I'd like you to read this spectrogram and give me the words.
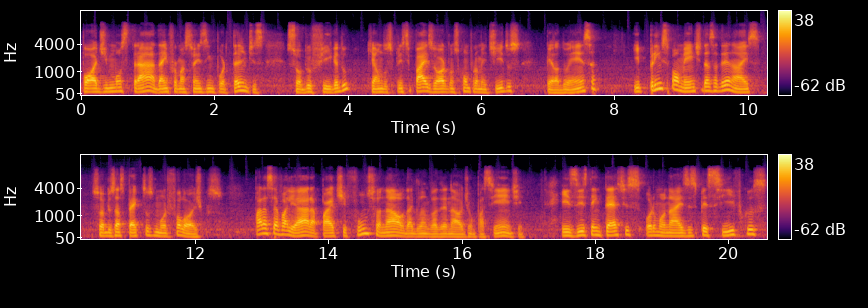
pode mostrar, dar informações importantes sobre o fígado, que é um dos principais órgãos comprometidos pela doença, e principalmente das adrenais, sobre os aspectos morfológicos. Para se avaliar a parte funcional da glândula adrenal de um paciente, existem testes hormonais específicos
